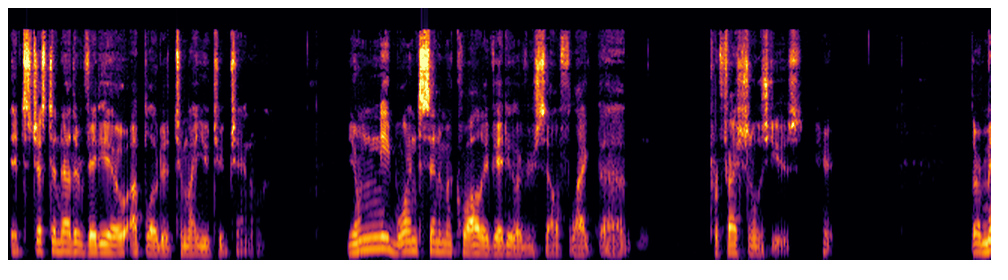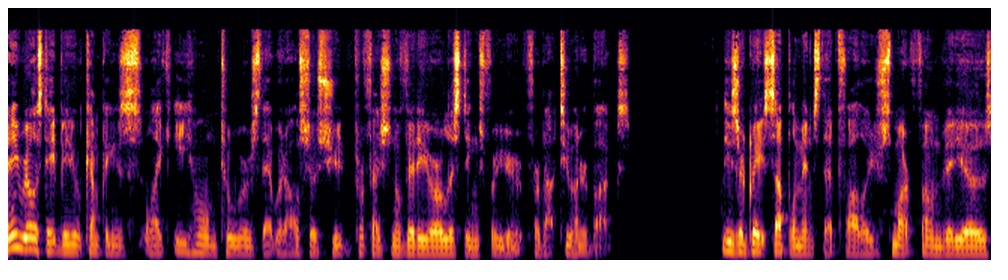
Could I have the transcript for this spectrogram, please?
It's just another video uploaded to my YouTube channel. You only need one cinema quality video of yourself like the professionals use. Here, there are many real estate video companies like eHome Tours that would also shoot professional video or listings for your for about 200 bucks. These are great supplements that follow your smartphone videos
